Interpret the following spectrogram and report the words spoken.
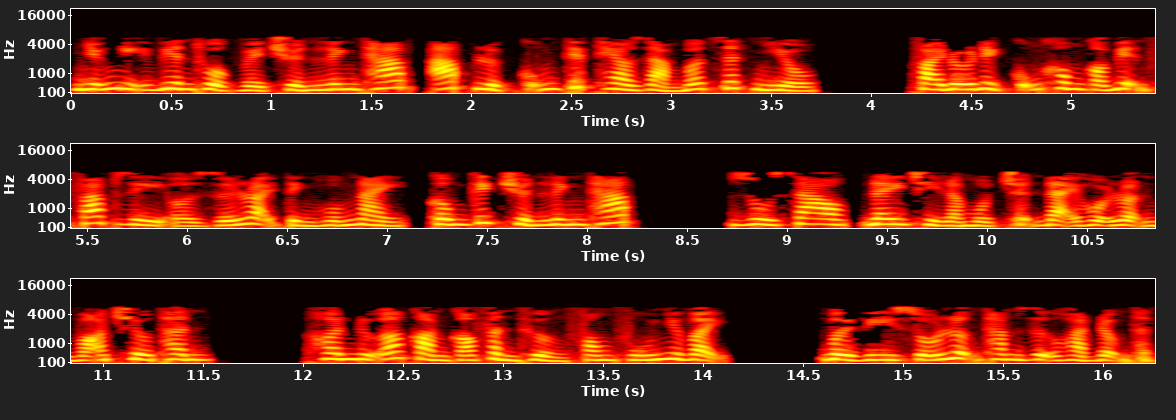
những nghị viên thuộc về truyền linh tháp áp lực cũng tiếp theo giảm bớt rất nhiều. Phái đối địch cũng không có biện pháp gì ở dưới loại tình huống này, công kích truyền linh tháp. Dù sao, đây chỉ là một trận đại hội luận võ chiêu thân. Hơn nữa còn có phần thưởng phong phú như vậy. Bởi vì số lượng tham dự hoạt động thật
